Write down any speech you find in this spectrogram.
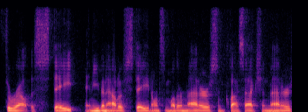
throughout the state and even out of state on some other matters, some class action matters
